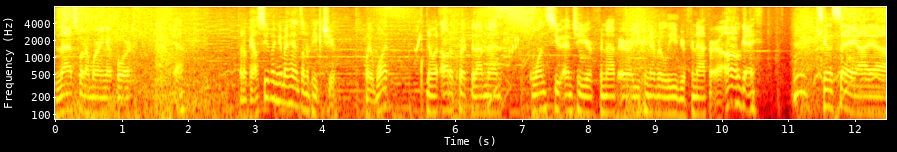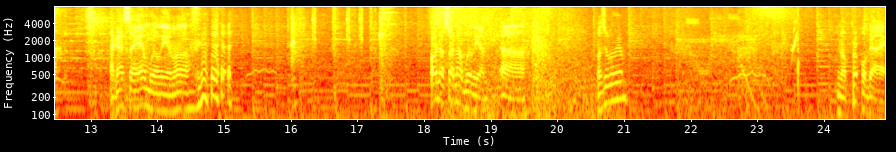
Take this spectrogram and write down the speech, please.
That's what I'm wearing it for. Yeah. But okay, I'll see if I can get my hands on a Pikachu. Wait, what? No, it autocorrected. I meant once you enter your FNAF era, you can never leave your FNAF era. Oh, okay. I was gonna say, I, uh... I guess I am William, huh? oh, no, sorry, not William. Uh... Was it William? No, purple guy.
